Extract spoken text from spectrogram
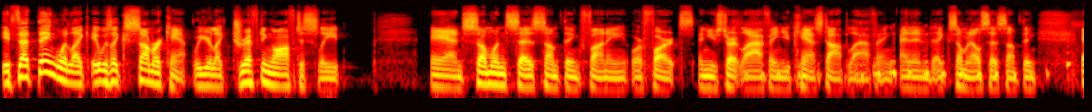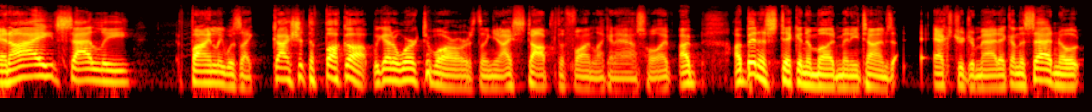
it's that thing where like it was like summer camp where you're like drifting off to sleep and someone says something funny or farts and you start laughing you can't stop laughing. And then like someone else says something. And i sadly finally was like guys shut the fuck up. We got to work tomorrow or something. You know, i stopped the fun like an asshole. I've, I've, I've been a stick in the mud many times. Extra dramatic. On the sad note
